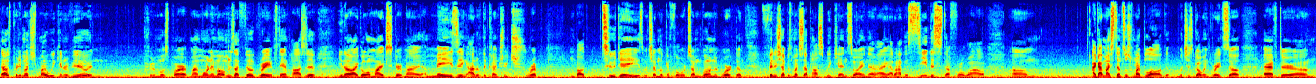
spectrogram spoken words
that was pretty much my weekend review. And for the most part, my morning moment is I feel great. I'm staying positive. You know, I go on my skirt, my amazing out of the country trip about two days, which I'm looking forward to. I'm going to work to finish up as much as I possibly can, so I I, I don't have to see this stuff for a while. Um, I got my stencils for my blog, which is going great. So after um,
